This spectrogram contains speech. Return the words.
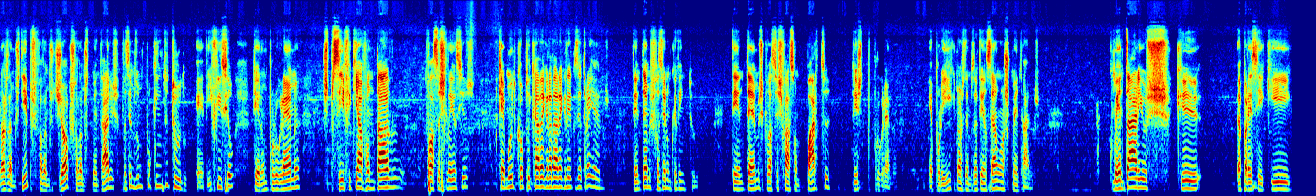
nós damos tipos, falamos de jogos, falamos de comentários, fazemos um pouquinho de tudo. É difícil ter um programa específico e à vontade, Vossas Excelências, porque é muito complicado agradar a gregos e a troianos. Tentamos fazer um bocadinho de tudo. Tentamos que vocês façam parte deste programa. É por aí que nós damos atenção aos comentários comentários que aparecem aqui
